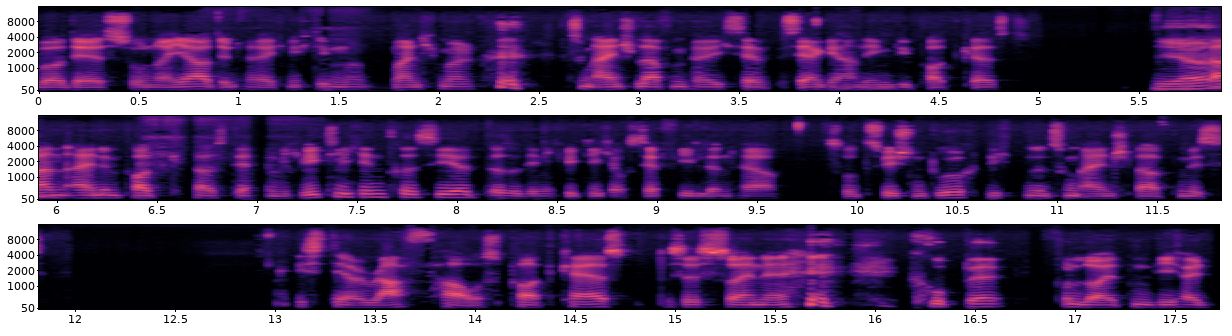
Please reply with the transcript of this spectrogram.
Aber der ist so, naja, den höre ich nicht immer. Manchmal zum Einschlafen höre ich sehr, sehr gerne irgendwie Podcasts. Ja. Dann einen Podcast, der mich wirklich interessiert, also den ich wirklich auch sehr viel dann höre, so zwischendurch, nicht nur zum Einschlafen, ist, ist der Rough House Podcast. Das ist so eine Gruppe von Leuten, die halt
